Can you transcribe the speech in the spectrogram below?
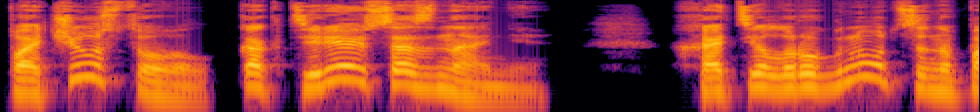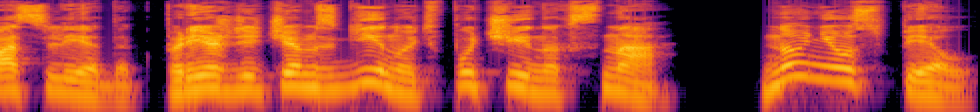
Почувствовал, как теряю сознание. Хотел ругнуться напоследок, прежде чем сгинуть в пучинах сна но не успел.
